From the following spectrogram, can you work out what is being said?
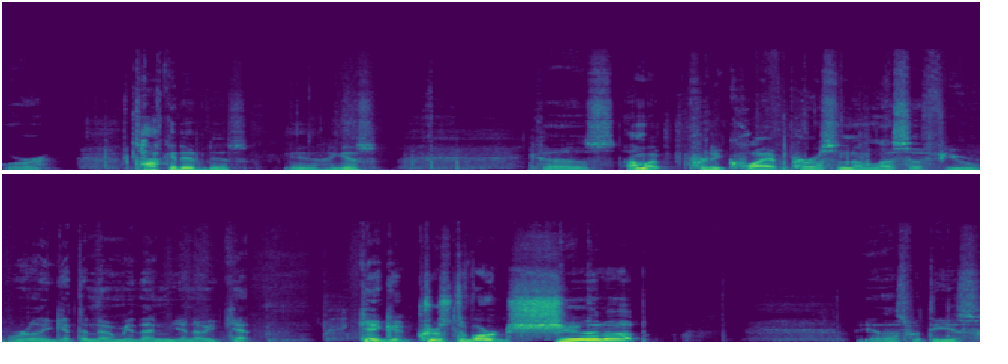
or talkativeness. Yeah, I guess. Because I'm a pretty quiet person, unless if you really get to know me, then you know you can't can't get Christopher to shut up. Yeah, that's what these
